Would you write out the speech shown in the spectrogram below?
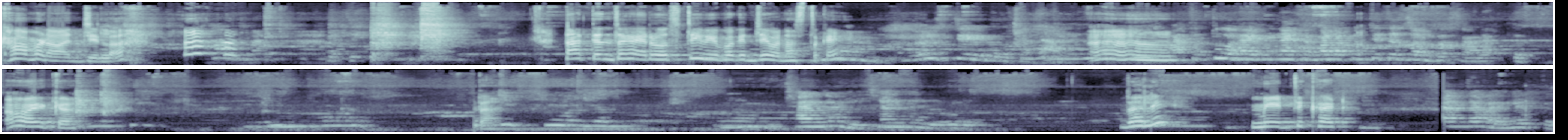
खा म्हणा आजीला. तात्यांचं काय रोज टी व्ही बघत जेवण असतं काय? रोज TV बघत आहे. अहं. आता तू आहे मी नाही तर मला पण तिथं जाऊन बसावं लागतं होय का? आता. हम्म, छान झाली छान झाली उडीद. झाली? मीठ तिखट छान झालं घेतलं.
